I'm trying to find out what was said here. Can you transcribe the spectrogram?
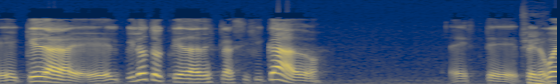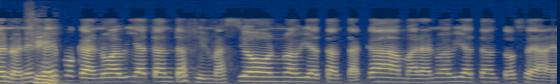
eh, queda, el piloto queda desclasificado. Este, Sí, pero bueno, en sí. esa época no había tanta filmación, no había tanta cámara, no había tanto, o sea,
